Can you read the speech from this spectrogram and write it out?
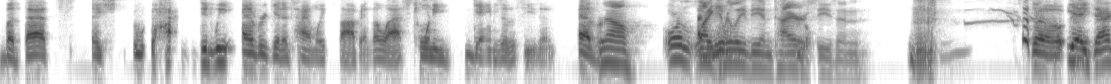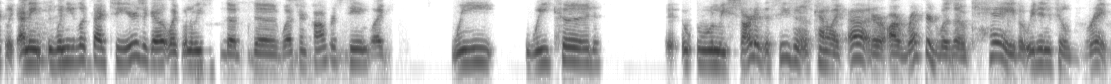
but that's a, did we ever get a timely stop in the last 20 games of the season? Ever? No, or like it was really the entire brutal. season. So yeah, exactly. I mean, when you look back two years ago, like when we the the Western Conference team, like we we could when we started the season, it was kind of like, oh, our- record was okay, but we didn't feel great.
